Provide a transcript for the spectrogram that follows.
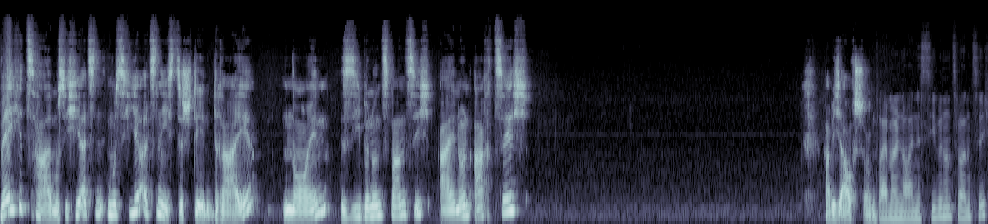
Welche Zahl muss, ich hier als, muss hier als nächstes stehen? 3, 9, 27, 81. Habe ich auch schon. 3 mal 9 ist 27.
